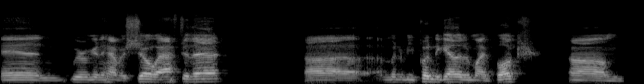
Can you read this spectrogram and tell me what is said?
and we were going to have a show after that. Uh, I'm going to be putting together my book. Um,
